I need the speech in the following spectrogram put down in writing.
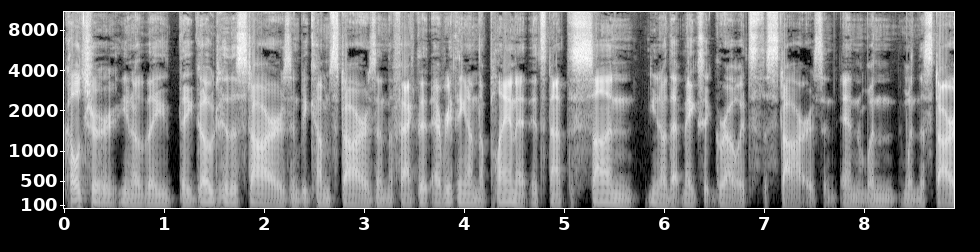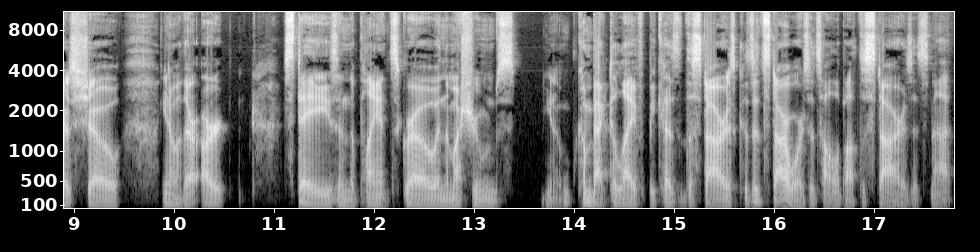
culture, you know they they go to the stars and become stars, and the fact that everything on the planet it's not the sun you know that makes it grow, it's the stars. And and when when the stars show you know their art stays and the plants grow and the mushrooms you know come back to life because of the stars because it's star wars it's all about the stars it's not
